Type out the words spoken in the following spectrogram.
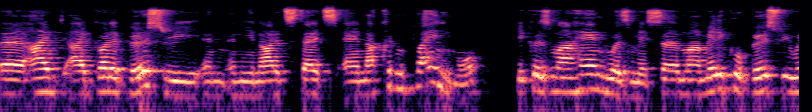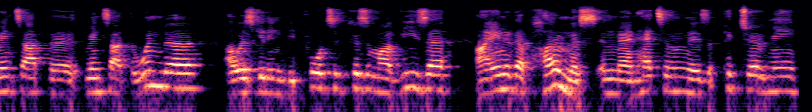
uh, I'd, I'd got a bursary in, in the United States, and I couldn't play anymore because my hand was messed. So my medical bursary went out the went out the window. I was getting deported because of my visa. I ended up homeless in Manhattan. There's a picture of me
